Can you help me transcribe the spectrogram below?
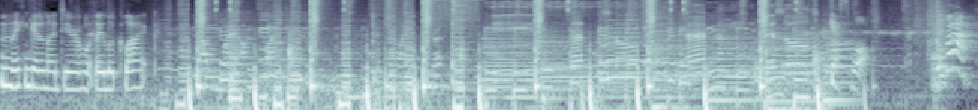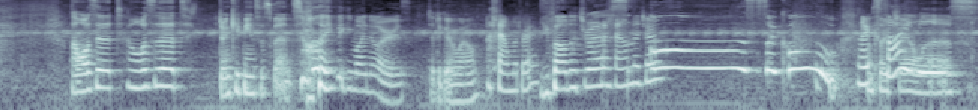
then they can get an idea of what they look like. Guess what? We're back! How was it? How was it? Don't keep me in suspense. Why are you picking my nose? Did it go well? I found the dress. You found the dress? I found the dress. Oh, this is so cool. So I'm so jealous.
